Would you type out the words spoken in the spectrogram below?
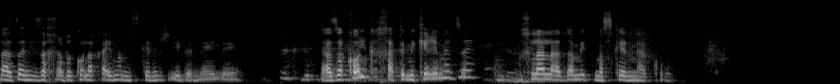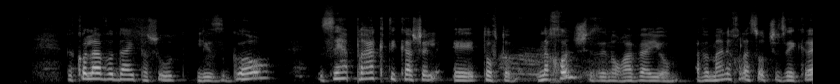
ואז אני אזכר בכל החיים המסכנים שלי במילא. ואז הכל ככה, אתם מכירים את זה? בכלל האדם מתמסכן מהכל. וכל העבודה היא פשוט לסגור זה הפרקטיקה של, אה, טוב טוב, נכון שזה נורא ואיום, אבל מה אני יכולה לעשות שזה יקרה?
